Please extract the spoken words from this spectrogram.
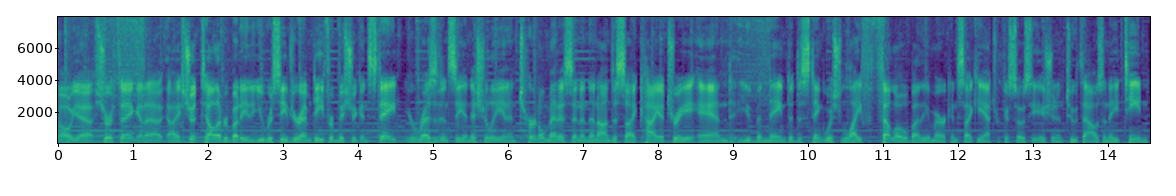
Oh, yeah, sure thing. And I, I, should tell everybody that you received your MD from Michigan State, your residency initially in internal medicine and then on to psychiatry, and you've been named a Distinguished Life Fellow by the American Psychiatric Association in 2018.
